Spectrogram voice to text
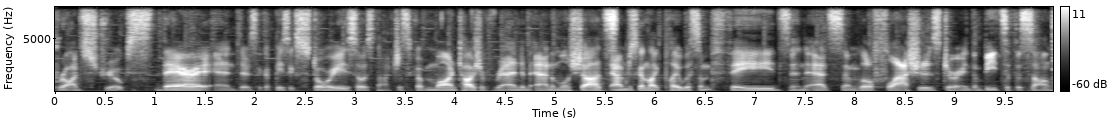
broad strokes there. And there's like a basic story, so it's not just like a montage of random animal shots. Now I'm just gonna like play with some fades and add some little flashes during the beats of the song.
